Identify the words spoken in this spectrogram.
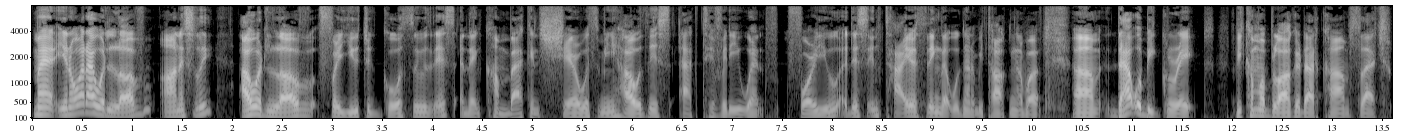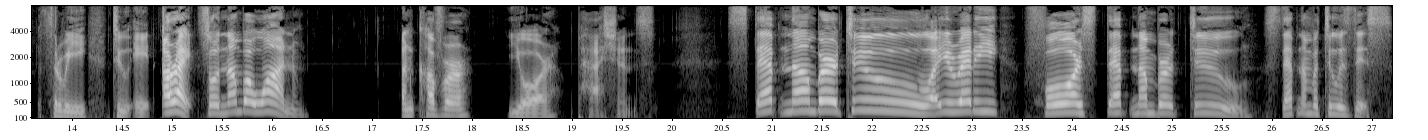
Man, you know what I would love, honestly? I would love for you to go through this and then come back and share with me how this activity went for you. This entire thing that we're going to be talking about. Um, that would be great. Becomeablogger.com slash 328. All right. So, number one, uncover your passions. Step number two. Are you ready for step number two? Step number two is this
